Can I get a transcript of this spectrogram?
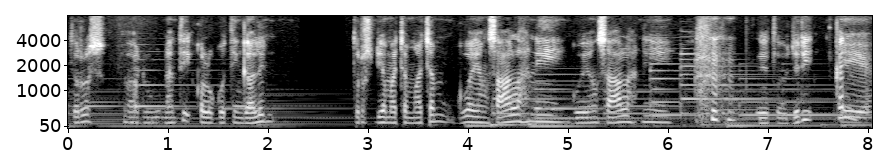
terus aduh nanti kalau gue tinggalin terus dia macam-macam gue yang salah nih gue yang salah nih gitu jadi kan Iya.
